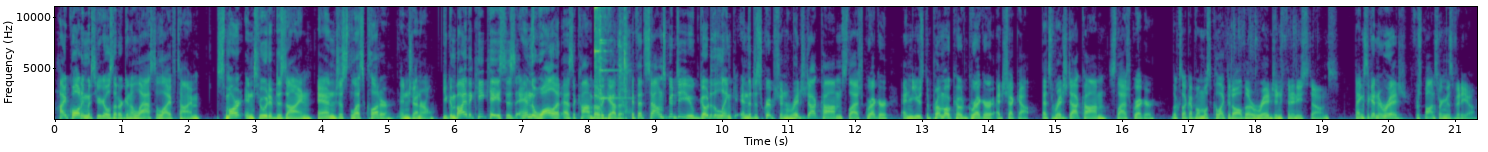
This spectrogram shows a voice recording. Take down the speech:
High quality materials that are going to last a lifetime, smart, intuitive design, and just less clutter in general. You can buy the key cases and the wallet as a combo together. If that sounds good to you, go to the link in the description, ridge.com slash Gregor, and use the promo code Gregor at checkout. That's ridge.com slash Gregor. Looks like I've almost collected all the Ridge Infinity Stones. Thanks again to Ridge for sponsoring this video.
